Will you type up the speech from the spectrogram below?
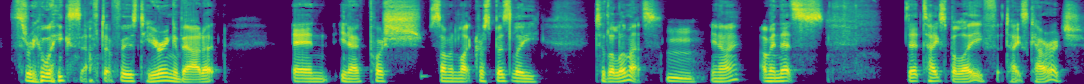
three weeks after first hearing about it and, you know, push someone like Chris Bisley to the limits. Mm. You know? I mean that's that takes belief. It takes courage.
